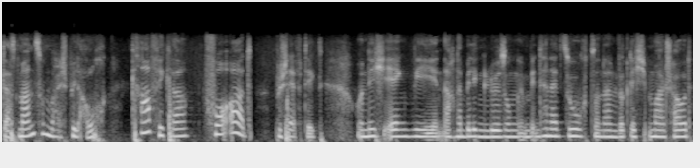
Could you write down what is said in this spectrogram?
dass man zum Beispiel auch Grafiker vor Ort beschäftigt und nicht irgendwie nach einer billigen Lösung im Internet sucht, sondern wirklich mal schaut,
